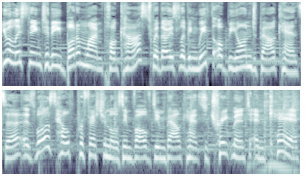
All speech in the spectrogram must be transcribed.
You're listening to the Bottom Line podcast, where those living with or beyond bowel cancer, as well as health professionals involved in bowel cancer treatment and care,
